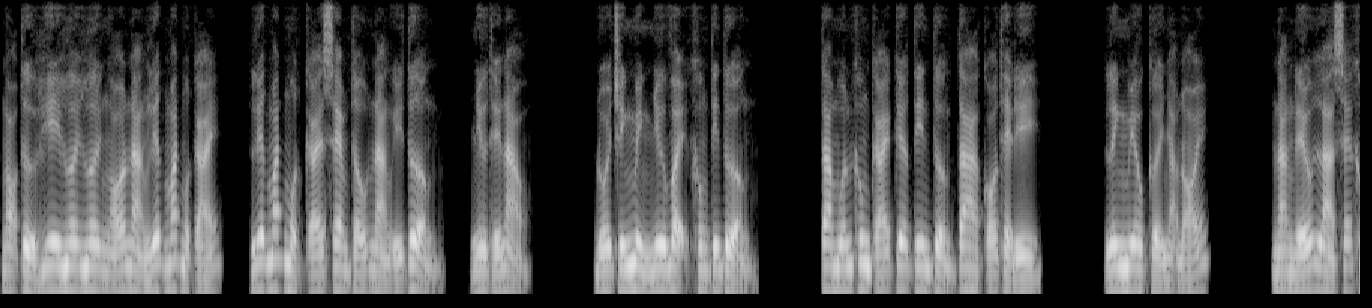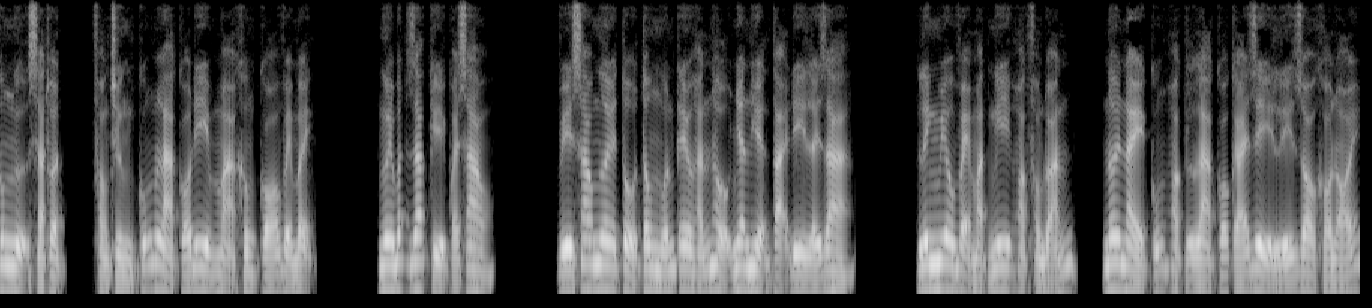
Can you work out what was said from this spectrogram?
Ngọ tử hy hơi hơi ngó nàng liếc mắt một cái, liếc mắt một cái xem thấu nàng ý tưởng, như thế nào. Đối chính mình như vậy không tin tưởng. Ta muốn không cái kia tin tưởng ta có thể đi. Linh miêu cười nhạo nói. Nàng nếu là sẽ không ngự xà thuật, phỏng trừng cũng là có đi mà không có về mệnh. Ngươi bất giác kỳ quái sao? Vì sao ngươi tổ tông muốn kêu hắn hậu nhân hiện tại đi lấy ra? Linh miêu vẻ mặt nghi hoặc phỏng đoán, nơi này cũng hoặc là có cái gì lý do khó nói.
